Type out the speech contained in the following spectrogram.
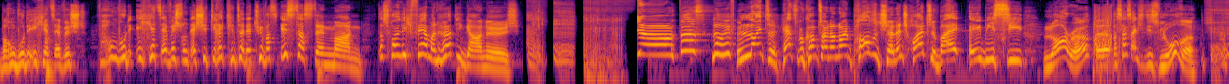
Warum wurde ich jetzt erwischt? Warum wurde ich jetzt erwischt und er steht direkt hinter der Tür? Was ist das denn, Mann? Das ist voll nicht fair, man hört ihn gar nicht. Ja, was läuft? Leute, herzlich willkommen zu einer neuen Pause-Challenge. Heute bei ABC Lore. Äh, was heißt eigentlich dieses Lore? Ich habe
